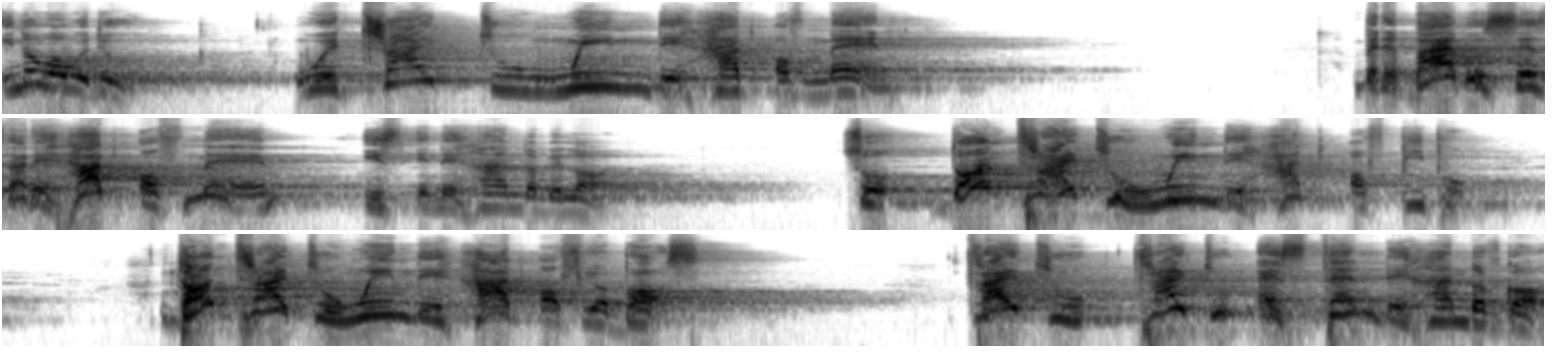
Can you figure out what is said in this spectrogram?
you know what we do? We try to win the heart of men but the Bible says that the heart of man is in the hand of the Lord. So don't try to win the heart of people. Don't try to win the heart of your boss. Try to try to extend the hand of God.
